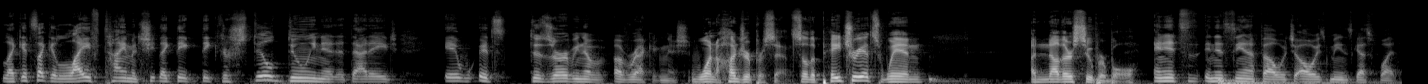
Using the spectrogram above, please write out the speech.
like it's like a lifetime achieve. Like they, they they're still doing it at that age. It it's deserving of, of recognition. one hundred percent. So the Patriots win another Super Bowl. And it's and it's the NFL, which always means guess what?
